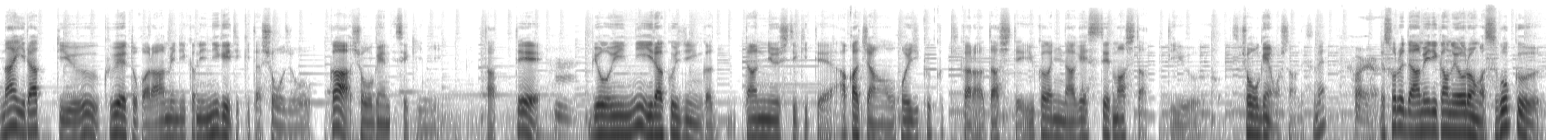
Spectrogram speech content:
ナイラっていうクウェートからアメリカに逃げてきた少女が証言席に立ってうん。病院にイラク人が乱入してきて赤ちゃんを保育器から出して床に投げ捨てましたっていう証言をしたんですねはいはいで。それでアメリカの世論がすごく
